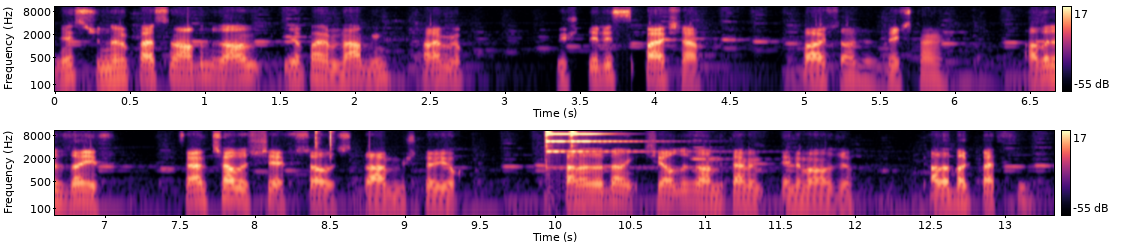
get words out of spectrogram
Neyse şunların parasını aldığım zaman yaparım. Ne yapayım? Param yok. Müşteri sipariş al. Sipariş alacağız 5 tane. Alırız zayıf. Sen çalış şef çalış. Daha müşteri yok. Kanada'dan şey aldığı zaman bir tane elime alacağım. Kalabalık batsın.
